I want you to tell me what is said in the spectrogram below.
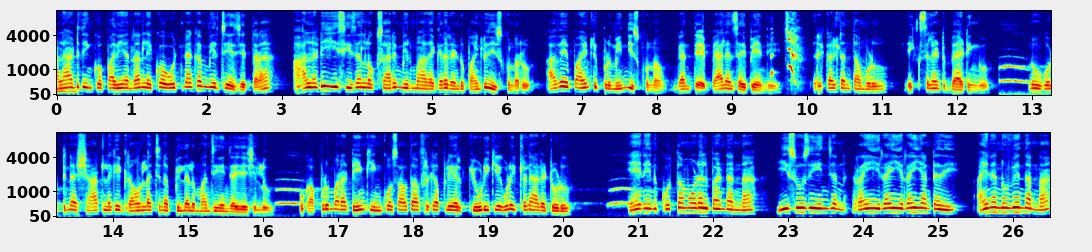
అలాంటిది ఇంకో పదిహేను రన్లు ఎక్కువ కొట్టినాక మీరు చేజ్ చేస్తారా? ఆల్రెడీ ఈ సీజన్లో ఒకసారి మీరు మా దగ్గర రెండు పాయింట్లు తీసుకున్నారు. అవే పాయింట్లు ఇప్పుడు మేము తీసుకున్నాం. గంతే బ్యాలెన్స్ అయిపోయింది. రికల్టన్ తమ్ముడు ఎక్సలెంట్ బ్యాటింగు. నువ్వు కొట్టిన షాట్లకి గ్రౌండ్లో వచ్చిన పిల్లలు మంచిగా ఎంజాయ్ చేసిళ్ళు. ఒకప్పుడు మన టీంకి ఇంకో సౌత్ ఆఫ్రికా ప్లేయర్ క్యూడీకే కూడా ఇట్లనే ఆడేటోడు. ఏ నేను కొత్త మోడల్ బండి అన్నా ఈ సూజీ ఇంజన్ రై రై రై అంటది. అయినా నువ్వేందన్నా?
